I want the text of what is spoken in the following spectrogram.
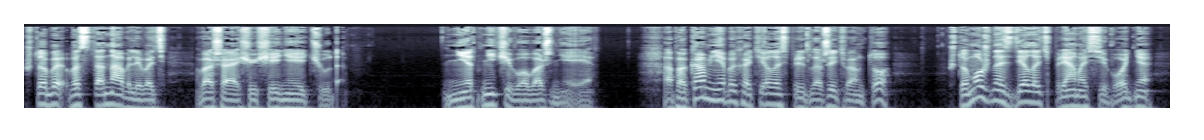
чтобы восстанавливать ваше ощущение чуда. Нет ничего важнее. А пока мне бы хотелось предложить вам то, что можно сделать прямо сегодня –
